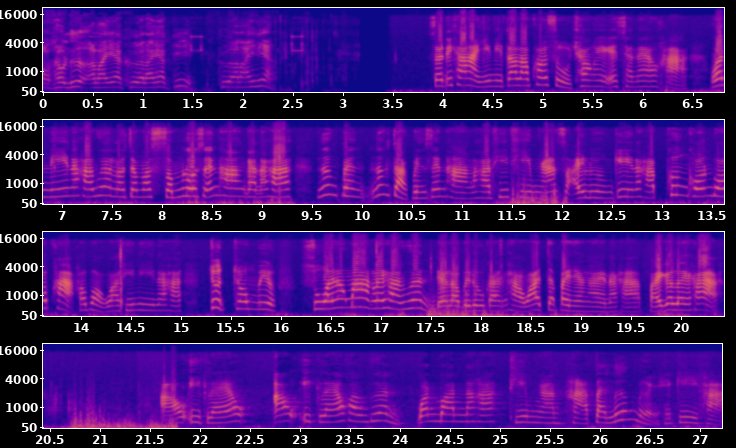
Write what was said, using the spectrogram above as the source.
อกเท่าเรืออะไรอะคืออะไรอะกี้คืออะไรเนี่ย สวัสดีค่ะ ยินดีต้อนรับเข้าสู่ช่อง AS Channel ค่ะ วันนี้นะคะเพื่อนเราจะมาสำรวจเส้นทางกันนะคะ เนื่องเป็นเนื่องจากเป็นเส้นทางนะคะ ที่ทีมงานสายเรืองกี้นะคะเพิ่งค้นพบค่ะ เขาบอกว่าที่นี่นะคะ จุดชมวิว สวยมากๆเลยค่ะเพื่อนเดี๋ยวเราไปดูกันค่ะว่าจะเป็นยังไงนะคะ ไปกันเลยค่ะ เอาอีกแล้ว เอาอีกแล้วค่ะเพื่อนๆวันๆนะคะ ทีมงานหาแต่เรื่องเหนื่อยให้กี้ค่ะ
